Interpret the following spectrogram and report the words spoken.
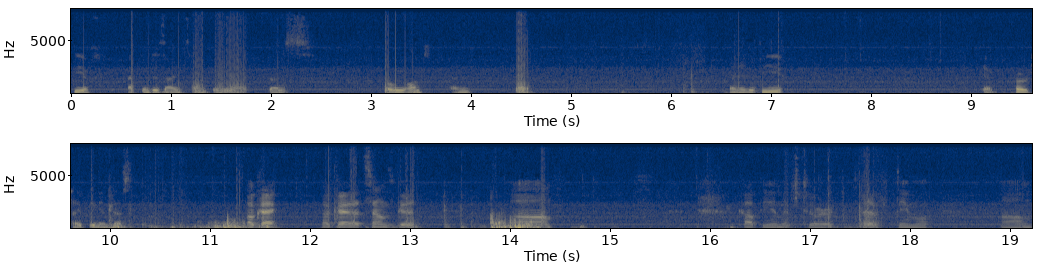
see if I can design something that does what we want, and then it'll be yeah, prototyping and testing. Okay. Okay, that sounds good. Um, copy image to our dev demo. Um,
